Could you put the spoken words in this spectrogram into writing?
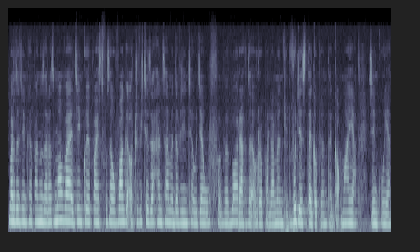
Bardzo dziękuję Panu za rozmowę, dziękuję Państwu za uwagę. Oczywiście zachęcamy do wzięcia udziału w wyborach do Europarlamentu 25 maja. Dziękuję,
